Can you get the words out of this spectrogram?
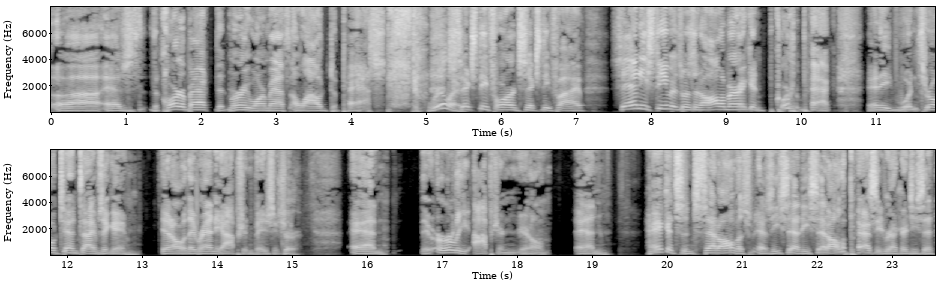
uh, as the quarterback that Murray Warmath allowed to pass. Really? 64 and 65. Sandy Stevens was an All American quarterback, and he wouldn't throw 10 times a game. You know, they ran the option basically. Sure. And the early option, you know, and Hankinson set all this, as he said, he set all the passing records. He said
